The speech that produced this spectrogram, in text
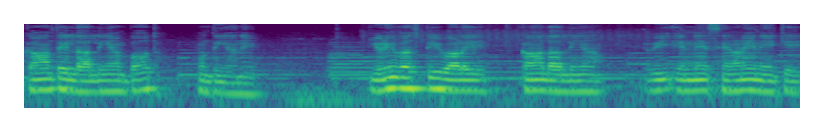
ਕਾਂ ਤੇ ਲਾਲੀਆਂ ਬਹੁਤ ਹੁੰਦੀਆਂ ਨੇ। ਯੂਨੀਵਰਸਿਟੀ ਵਾਲੇ ਕਾਂ ਲਾਲੀਆਂ ਵੀ ਇੰਨੇ ਸਿਆਣੇ ਨੇ ਕਿ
